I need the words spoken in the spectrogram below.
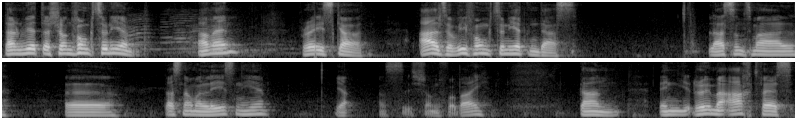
dann wird das schon funktionieren. Amen. Praise God. Also, wie funktioniert denn das? Lass uns mal äh, das nochmal lesen hier. Ja, das ist schon vorbei. Dann in Römer 8, Vers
